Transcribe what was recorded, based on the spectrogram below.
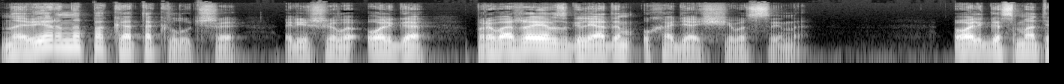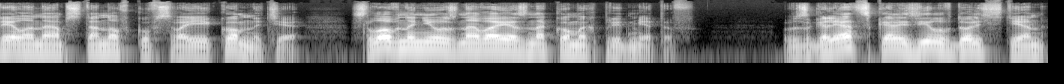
«Наверное, пока так лучше», — решила Ольга, провожая взглядом уходящего сына. Ольга смотрела на обстановку в своей комнате, словно не узнавая знакомых предметов. Взгляд скользил вдоль стен,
